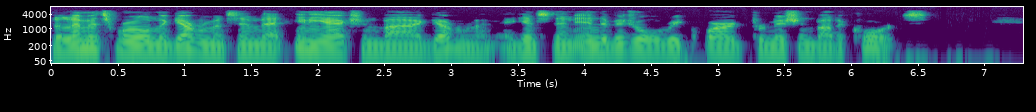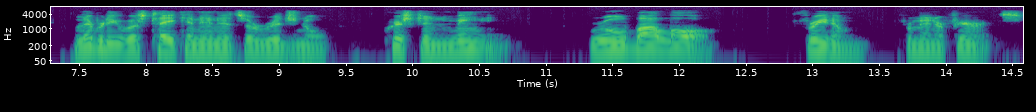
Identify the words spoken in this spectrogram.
The limits were on the governments in that any action by a government against an individual required permission by the courts. Liberty was taken in its original Christian meaning, rule by law, freedom from interference.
